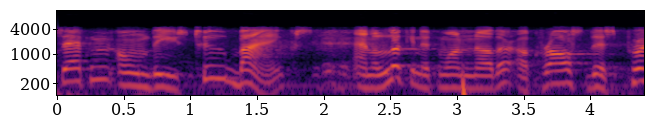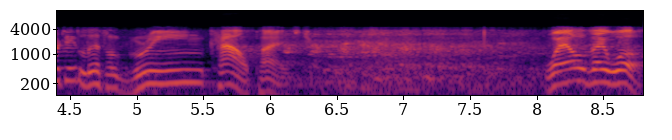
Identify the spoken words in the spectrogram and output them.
setting on these two banks and a looking at one another across this pretty little green cow pasture. Well, they was.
